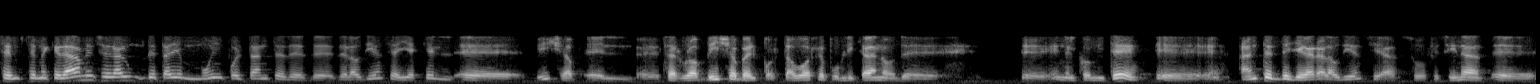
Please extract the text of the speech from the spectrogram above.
se, me quedaba mencionar un detalle muy importante de, la audiencia y es que el eh, Bishop, el eh, Rob Bishop, el portavoz republicano de, eh, en el comité, eh, antes de llegar a la audiencia, su oficina eh,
